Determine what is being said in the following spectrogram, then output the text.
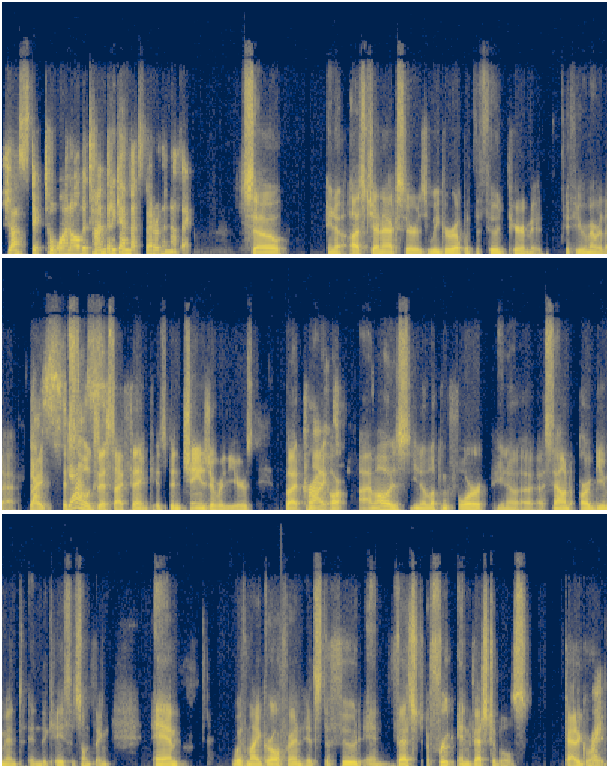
just stick to one all the time. But again, that's better than nothing. So, you know, us Gen Xers, we grew up with the food pyramid, if you remember that, yes. right? It yes. still exists, I think. It's been changed over the years. But Correct. my, I'm always, you know, looking for, you know, a, a sound argument in the case of something. And with my girlfriend, it's the food and veg, fruit and vegetables category. Right.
